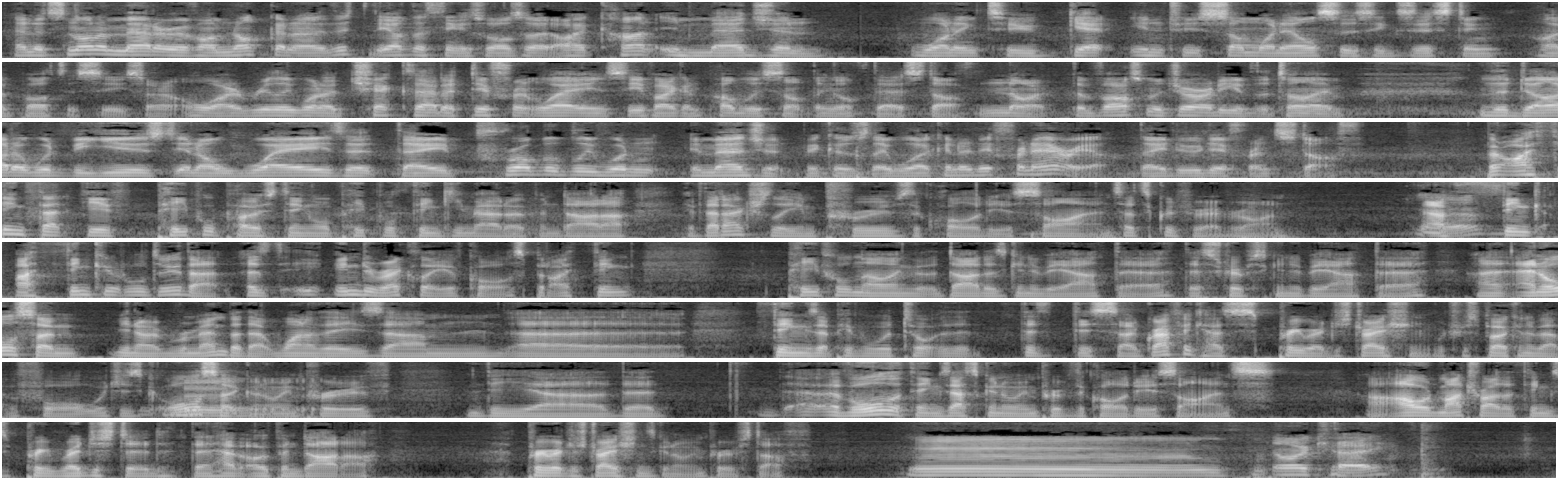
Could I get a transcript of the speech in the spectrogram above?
And it's not a matter of I'm not gonna. This, the other thing as well is that I can't imagine wanting to get into someone else's existing hypotheses. Or, oh, I really want to check that a different way and see if I can publish something off their stuff. No, the vast majority of the time, the data would be used in a way that they probably wouldn't imagine because they work in a different area. They do different stuff. But I think that if people posting or people thinking about open data, if that actually improves the quality of science, that's good for everyone. Yeah. I think I think it will do that as indirectly, of course. But I think people knowing that the data is going to be out there, their scripts are going to be out there, and, and also you know remember that one of these um, uh, things that people would talk that this, this uh, graphic has pre-registration, which we've spoken about before, which is also going to Mm. improve the uh, the of all the things that's going to improve the quality of science. Uh, I would much rather things pre-registered than have open data. Pre-registration is going to improve stuff. Mm, okay.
